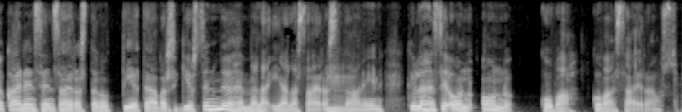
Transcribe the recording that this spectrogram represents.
jokainen sen sairastanut tietää, varsinkin jos sen myöhemmällä iällä sairastaa, mm. niin kyllähän se on, on kova, kova sairaus.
